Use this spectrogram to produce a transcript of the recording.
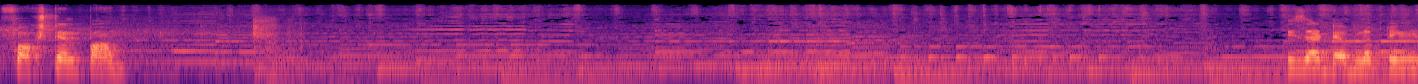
foxtail palm. These are developing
